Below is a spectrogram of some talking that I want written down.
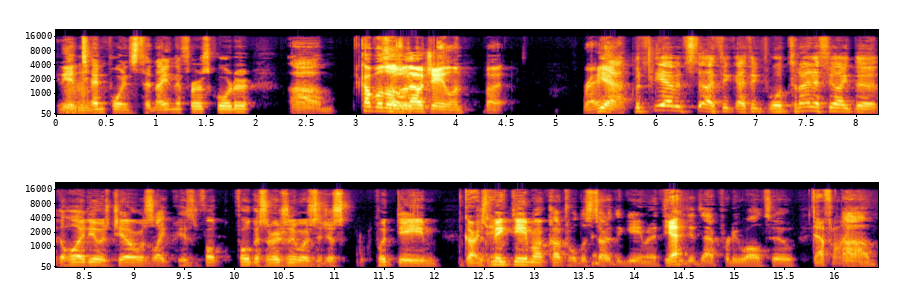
and he had Mhm. 10 points tonight in the first quarter. Um, a couple of those so- without Jaylen, but right, yeah, but yeah, but still, I think I think well tonight I feel like the the whole idea was Jaylen was like his fo- focus originally was to just put Dame, guard just Dame. make Dame uncomfortable to start the game, and I think Yeah. he did that pretty well too. definitely. Um,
